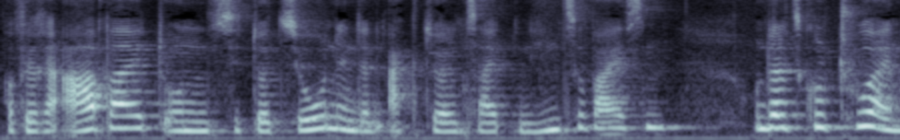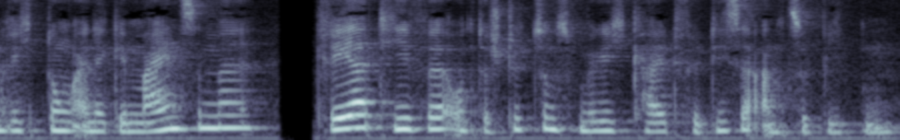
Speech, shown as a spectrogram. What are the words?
auf ihre Arbeit und Situation in den aktuellen Zeiten hinzuweisen und als Kultureinrichtung eine gemeinsame, kreative Unterstützungsmöglichkeit für diese anzubieten.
